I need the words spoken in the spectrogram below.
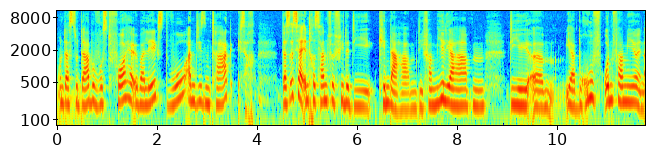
und dass du da bewusst vorher überlegst, wo an diesem Tag, ich sag, das ist ja interessant für viele, die Kinder haben, die Familie haben, die ähm, ja Beruf und Familie in,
